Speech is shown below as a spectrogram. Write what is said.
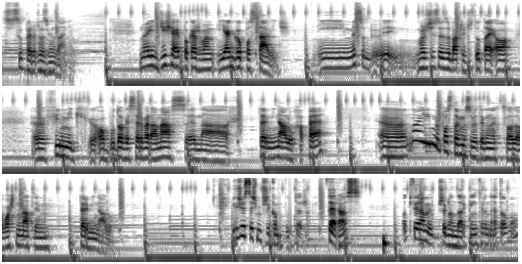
super rozwiązaniem. No i dzisiaj pokażę Wam, jak go postawić. I my sobie, możecie sobie zobaczyć tutaj o e, filmik o budowie serwera NAS na terminalu HP. E, No i my postawimy sobie tego Nextclouda właśnie na tym terminalu. Już jesteśmy przy komputerze. Teraz otwieramy przeglądarkę internetową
